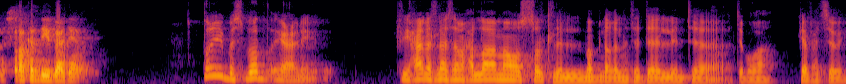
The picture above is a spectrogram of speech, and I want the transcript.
الشراكه دي بعدين؟ طيب بس برضه يعني في حالة لا سمح الله ما وصلت للمبلغ اللي أنت اللي أنت تبغاه. كيف حتسوي؟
